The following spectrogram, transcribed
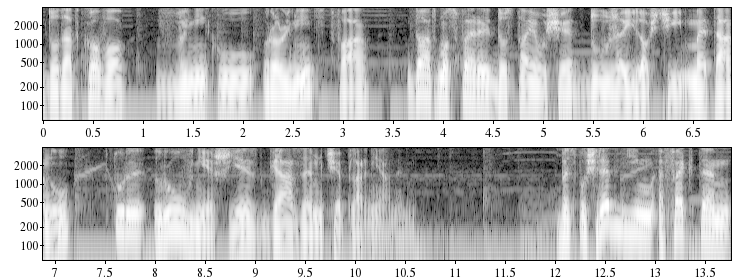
Dodatkowo, w wyniku rolnictwa do atmosfery dostają się duże ilości metanu, który również jest gazem cieplarnianym. Bezpośrednim efektem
